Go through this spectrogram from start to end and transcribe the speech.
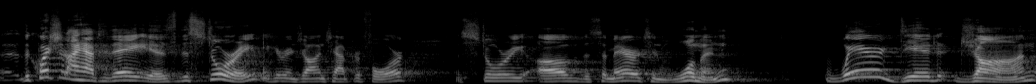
Uh, the question I have today is this story, hear in John chapter 4, the story of the Samaritan woman. Where did John,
